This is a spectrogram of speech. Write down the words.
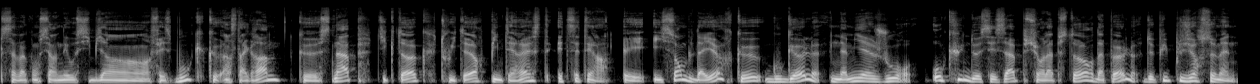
Ça va concerner aussi bien Facebook que Instagram, que Snap, TikTok, Twitter, Pinterest, etc. Et il semble d'ailleurs que Google n'a mis à jour aucune de ces apps sur l'App Store d'Apple depuis plusieurs semaines,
